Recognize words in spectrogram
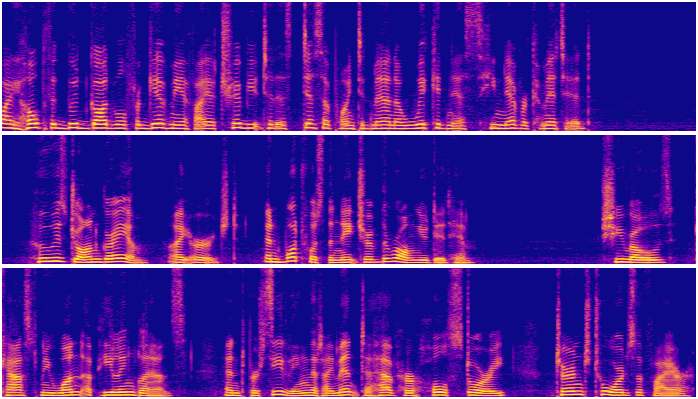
I hope the good God will forgive me if I attribute to this disappointed man a wickedness he never committed." "Who is John Graham?" I urged, "and what was the nature of the wrong you did him?" She rose, cast me one appealing glance, and perceiving that I meant to have her whole story, turned towards the fire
